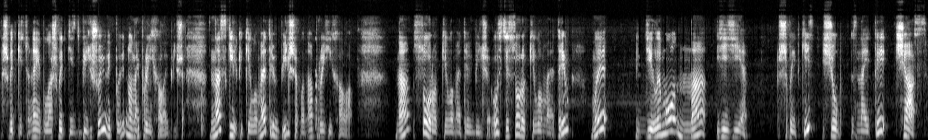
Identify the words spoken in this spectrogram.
швидкість. У неї була швидкість більшою, відповідно, вона й проїхала більше. На скільки кілометрів більше вона проїхала? На 40 кілометрів більше. Ось ці 40 кілометрів ми ділимо на її швидкість, щоб знайти час.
